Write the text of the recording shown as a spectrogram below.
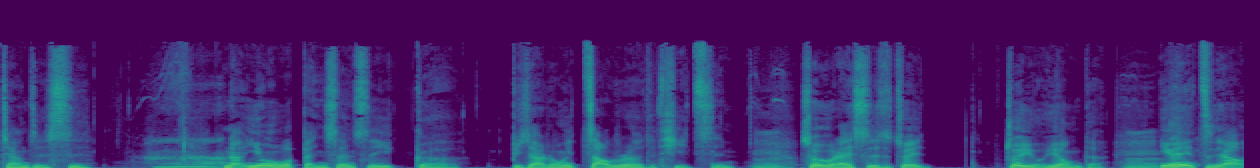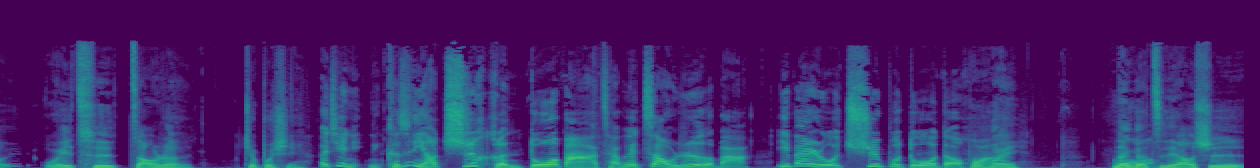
这样子试啊。那因为我本身是一个比较容易燥热的体质，嗯，所以我来试是最最有用的，嗯，因为只要我一吃燥热就不行。而且你你可是你要吃很多吧才会燥热吧？一般如果吃不多的话，不会。那个只要是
